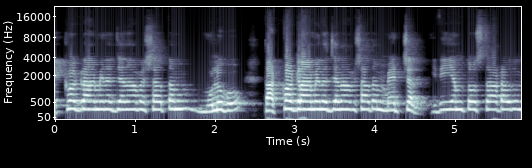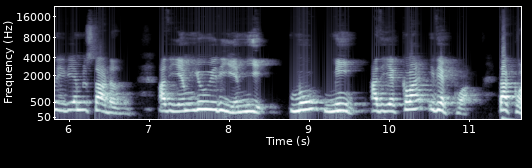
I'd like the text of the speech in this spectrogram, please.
ఎక్కువ గ్రామీణ జనాభా శాతం ములుగు. తక్కువ గ్రామీణ జనాభా శాతం మేడ్చల్. ఇది ఎంతో స్టార్ట్ అవుతుంది ఇది ఎం స్టార్ట్ అవుతుంది. అది ఎంయు ఇది ఎంఈ. ము మీ. అది ఎక్కువ ఇది ఎక్కువ. తక్కువ.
